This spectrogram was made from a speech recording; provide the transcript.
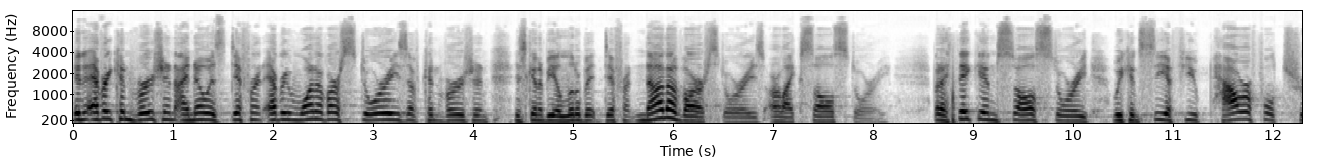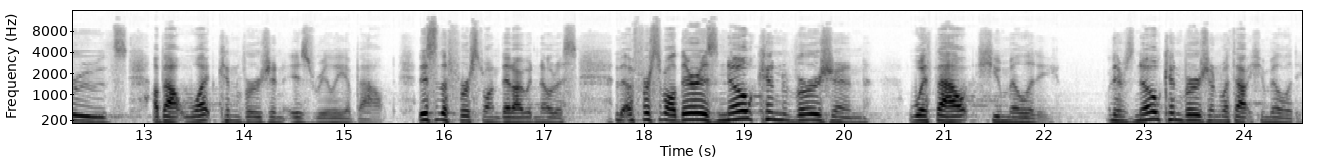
And every conversion I know is different. Every one of our stories of conversion is going to be a little bit different. None of our stories are like Saul's story. But I think in Saul's story, we can see a few powerful truths about what conversion is really about. This is the first one that I would notice. First of all, there is no conversion without humility. There's no conversion without humility.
